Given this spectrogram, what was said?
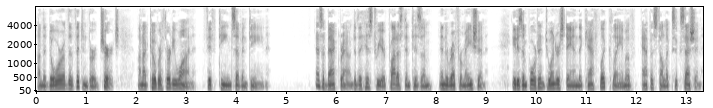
on the door of the Wittenberg Church on October 31, 1517. As a background to the history of Protestantism and the Reformation, it is important to understand the Catholic claim of apostolic succession.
